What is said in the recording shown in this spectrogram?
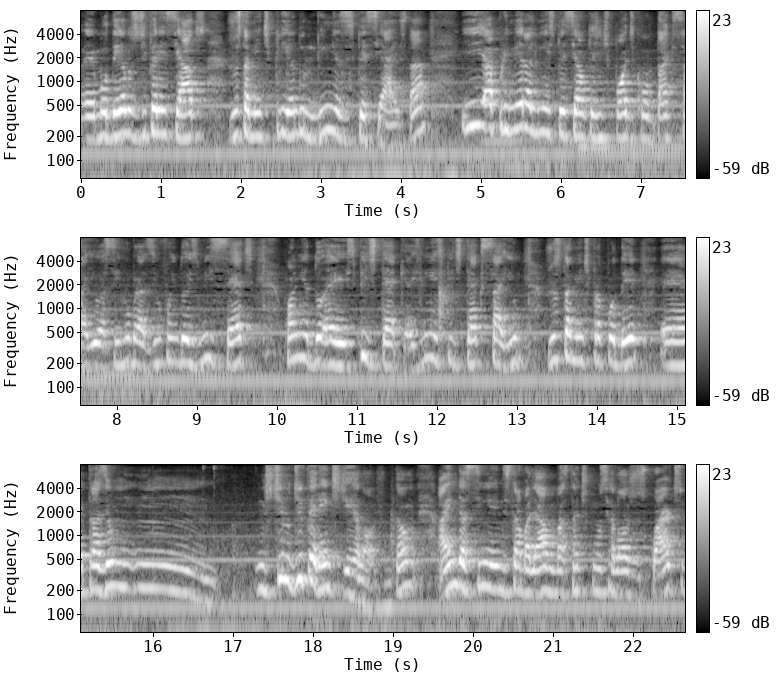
é, modelos diferenciados, justamente criando linhas especiais, tá? E a primeira linha especial que a gente pode contar que saiu assim no Brasil foi em 2007 com a linha do, é, SpeedTech. A linha SpeedTech saiu justamente para poder é, trazer um, um, um, estilo diferente de relógio. Então, ainda assim, eles trabalhavam bastante com os relógios quartzo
